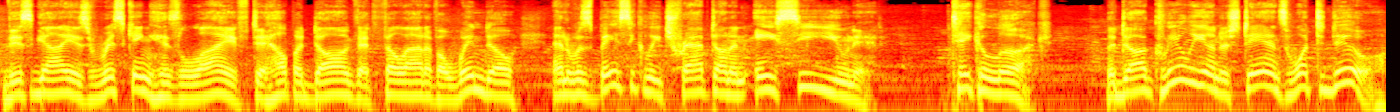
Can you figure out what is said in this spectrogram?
This guy is risking his life to help a dog that fell out of a window and was basically trapped on an AC unit. Take a look. The dog clearly understands what to do.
